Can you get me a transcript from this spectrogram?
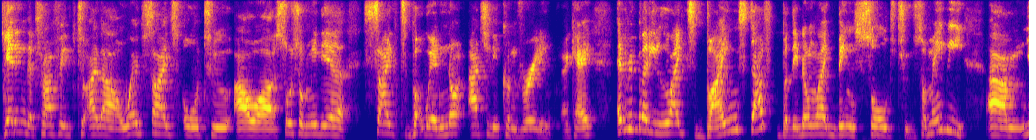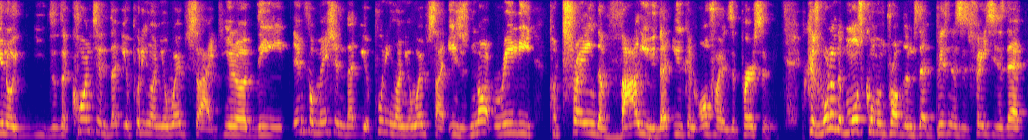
getting the traffic to either our websites or to our social media sites, but we're not actually converting. Okay. Everybody likes buying stuff, but they don't like being sold to. So maybe, um, you know, the, the content that you're putting on your website, you know, the information that you're putting on your website is not really portraying the value that you can offer as a person. Because one of the most common problems that businesses face is that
